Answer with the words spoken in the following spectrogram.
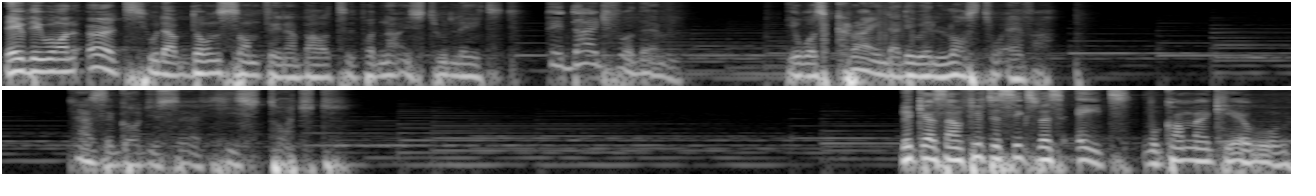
That if they were on earth, he would have done something about it, but now it's too late. He died for them. He was crying that they were lost forever. That's the God you serve. He's touched. Look at Psalm 56, verse 8. We'll come back here, we'll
